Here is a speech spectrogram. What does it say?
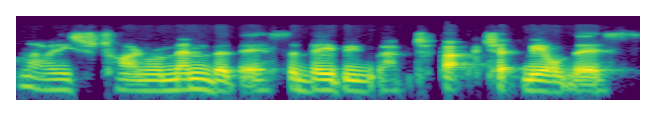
now I need to try and remember this, and maybe have to fact check me on this.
